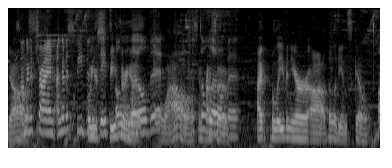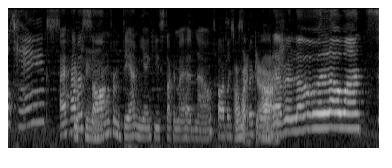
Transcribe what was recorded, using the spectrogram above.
Yeah. So I'm gonna try and I'm gonna speed Oh, through you're these dates a little it. bit. Wow. Just impressive. a little bit. I believe in your uh, ability and skill. Oh, thanks. I have a song from Damn Yankees stuck in my head now. It's oddly specific. Oh my specific. God. Gosh. Whatever Lola wants,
